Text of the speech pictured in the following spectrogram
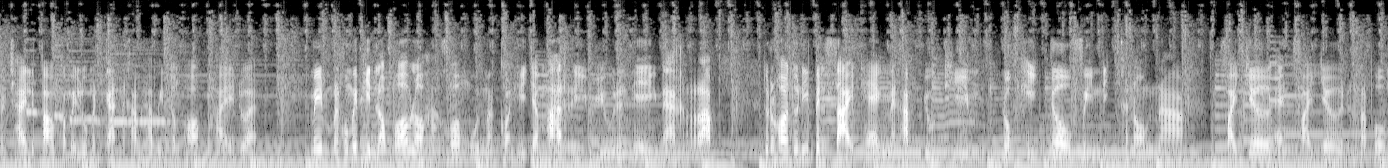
มันใช่หรือเปล่าก็ไม่รู้เหมือนกันนะครับถ้าผิดต้องขออภัยด้วย ไม่มันคงไม่ผิดหรอกเพราะเราหาข้อมูลมาก่อนที่จะมารีวิวนั่นเองนะครับ ตัวละครตัวนี้เป็นสายแท้งนะครับ อยู่ทีมนกอีเกิลฟินิกขนองนาไฟเ r อร์แอนด์ไฟเ r อร์นะครับผม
